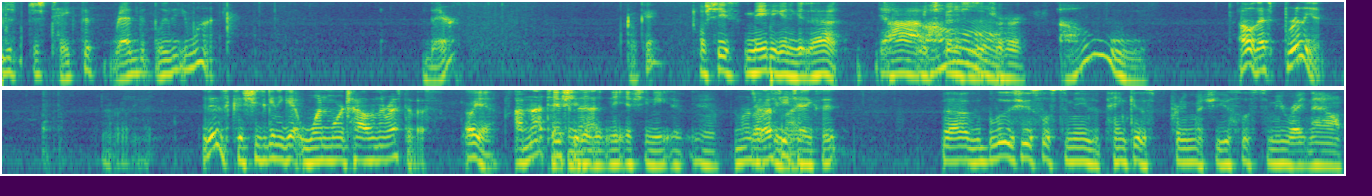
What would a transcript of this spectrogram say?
Just just take the red, the blue that you want. There. Okay. Well, she's maybe gonna get that, Ah, which finishes it for oh. her. Oh. Oh, that's brilliant. Not really, It is because she's going to get one more tile than the rest of us. oh yeah. I'm not taking If she that doesn't need, if she need, if, yeah. unless Rusty, might. takes it. Uh, the blue is useless to me. The pink is pretty much useless to me right now.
